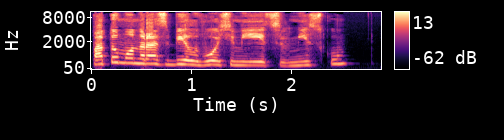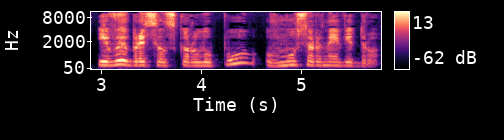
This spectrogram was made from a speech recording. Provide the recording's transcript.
Потом он разбил восемь яиц в миску, и выбросил скорлупу в мусорное ведро.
